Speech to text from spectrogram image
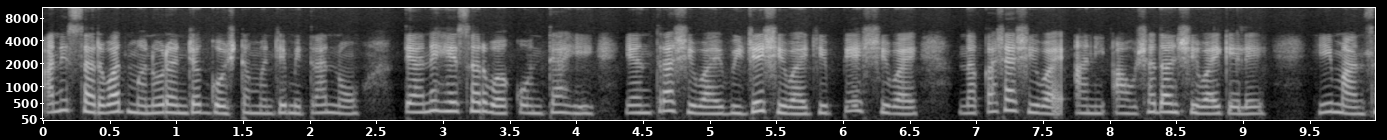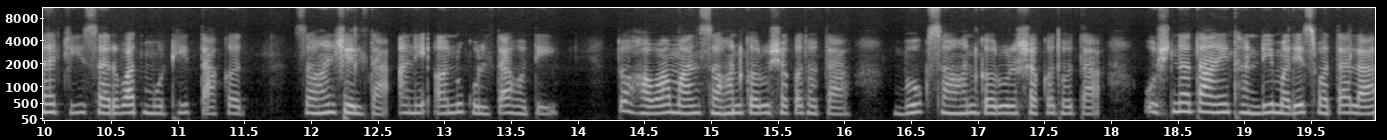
आणि सर्वात मनोरंजक गोष्ट म्हणजे मित्रांनो त्याने हे सर्व कोणत्याही यंत्राशिवाय विजेशिवाय जी पी एसशिवाय नकाशाशिवाय आणि औषधांशिवाय केले. ही माणसाची सर्वात मोठी ताकद सहनशीलता आणि अनुकूलता होती. तो हवामान सहन करू शकत होता भूक सहन करू शकत होता उष्णता आणि थंडीमध्ये स्वतःला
